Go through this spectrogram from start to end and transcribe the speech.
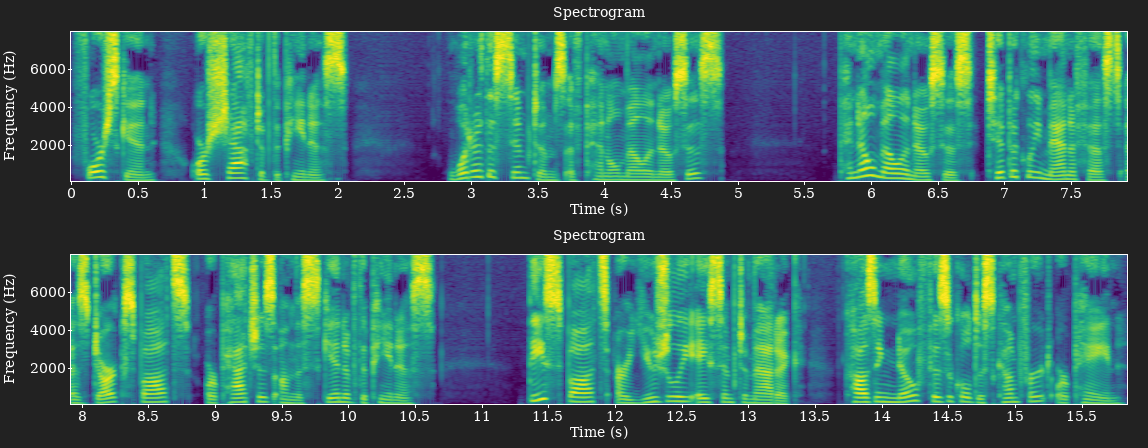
foreskin, or shaft of the penis. What are the symptoms of penile melanosis? Penile melanosis typically manifests as dark spots or patches on the skin of the penis. These spots are usually asymptomatic, causing no physical discomfort or pain.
